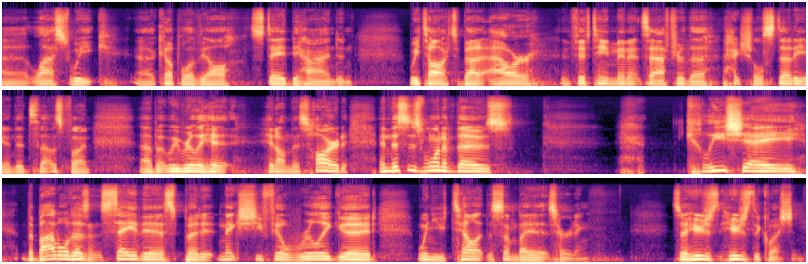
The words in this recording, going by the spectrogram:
uh, last week. a couple of y'all stayed behind, and we talked about an hour and fifteen minutes after the actual study ended. So that was fun, uh, but we really hit hit on this hard. And this is one of those cliche the bible doesn't say this but it makes you feel really good when you tell it to somebody that's hurting. So here's here's the question.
